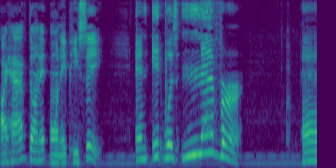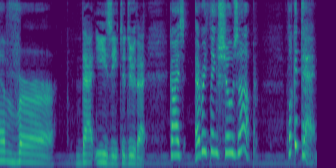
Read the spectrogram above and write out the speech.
I have done it on a PC, and it was never ever that easy to do that. Guys, everything shows up. Look at that.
